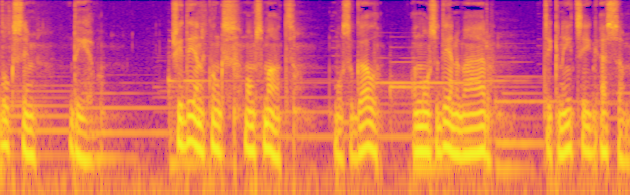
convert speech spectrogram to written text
Lūksim Dievu. Šī diena, kungs, mums māca mūsu galu un mūsu dienu mēru, cik nīcīgi esam.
